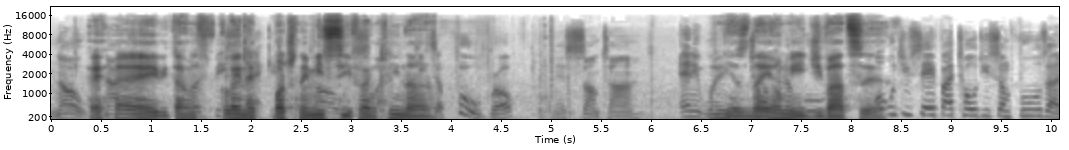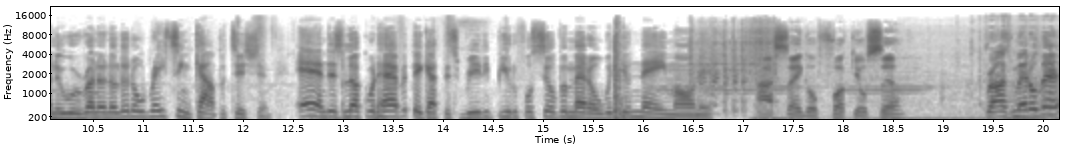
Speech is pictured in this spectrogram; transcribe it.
No, Hej, hej, witam w kolejnej bocznej misji Franklina. Nieznajomi dziwacy. I competition? And as luck would have it, they got this really beautiful silver medal with your name on it. I say go fuck yourself. Bronze medal then?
